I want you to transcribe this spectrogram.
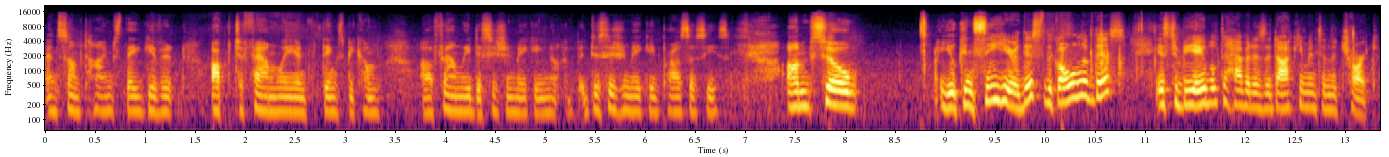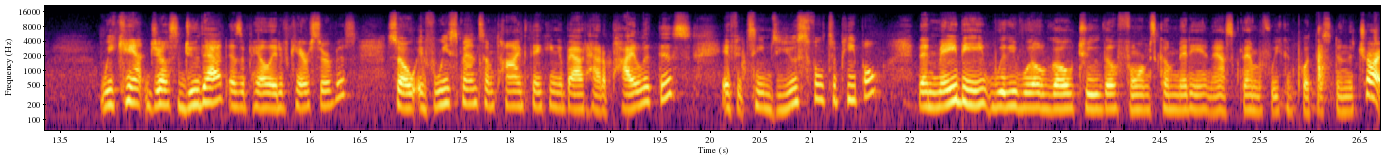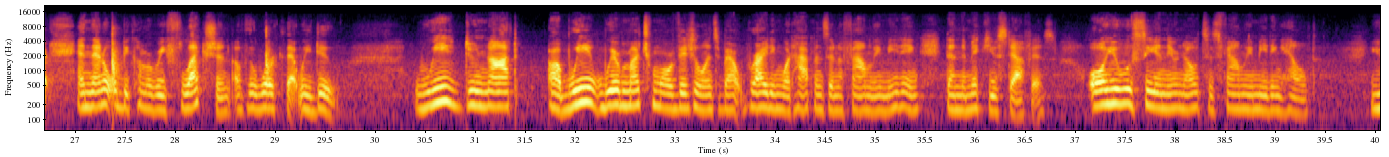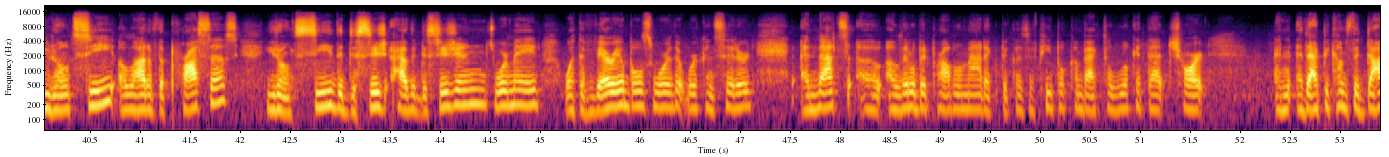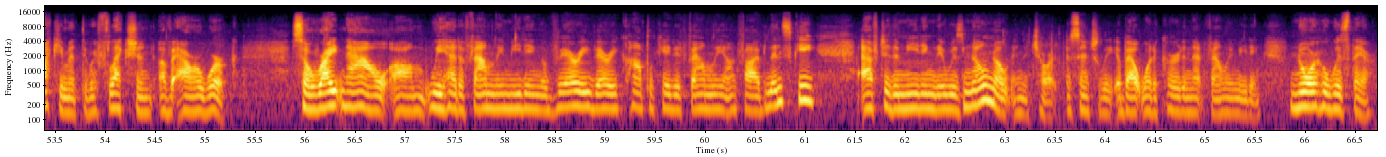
and sometimes they give it up to family, and things become uh, family decision making decision making processes. Um, so you can see here, this the goal of this is to be able to have it as a document in the chart. We can't just do that as a palliative care service. So if we spend some time thinking about how to pilot this, if it seems useful to people, then maybe we will go to the forms committee and ask them if we can put this in the chart. And then it will become a reflection of the work that we do. We do not uh, we, we're much more vigilant about writing what happens in a family meeting than the MICU staff is. All you will see in their notes is family meeting held. You don't see a lot of the process. You don't see the decision, how the decisions were made, what the variables were that were considered. And that's a, a little bit problematic because if people come back to look at that chart, and, and that becomes the document, the reflection of our work. So right now, um, we had a family meeting, a very, very complicated family on 5 Linsky. After the meeting, there was no note in the chart, essentially, about what occurred in that family meeting, nor who was there.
